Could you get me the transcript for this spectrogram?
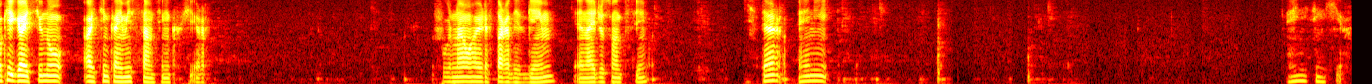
Okay guys, you know, I think I missed something here. For now I restart this game and I just want to see. Is there any... Anything here?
